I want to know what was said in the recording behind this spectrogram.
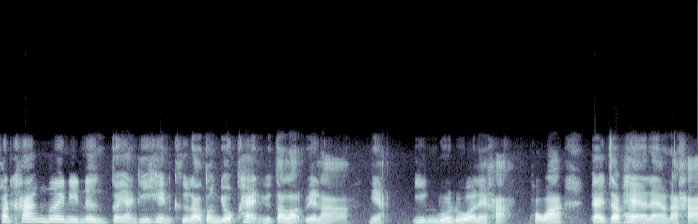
ค่อนข้างเมื่อยนิดนึง ก็อย่างที่เห็นคือเราต้องยกแขนอยู่ตลอดเวลา เนี่ยยิงรัวๆเลยค่ะ เพราะว่าใกล้จะแพ้แล้วนะคะ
